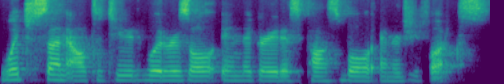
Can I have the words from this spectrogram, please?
which sun altitude would result in the greatest possible energy flux?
